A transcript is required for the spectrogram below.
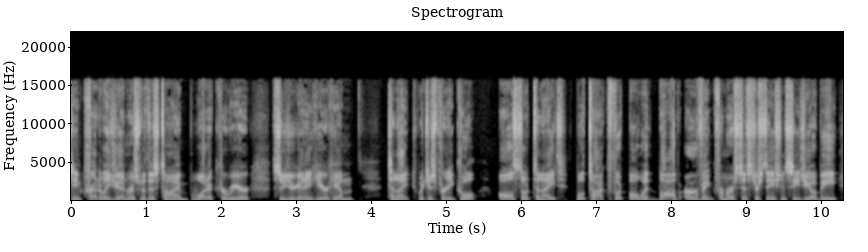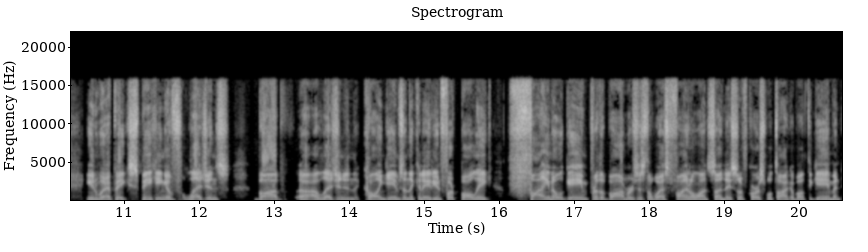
Incredibly generous with his time. What a career! So you're going to hear him tonight, which is pretty cool. Also tonight, we'll talk football with Bob Irving from our sister station CJOB in Winnipeg. Speaking of legends, Bob, uh, a legend in calling games in the Canadian Football League. Final game for the Bombers is the West Final on Sunday. So of course we'll talk about the game and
